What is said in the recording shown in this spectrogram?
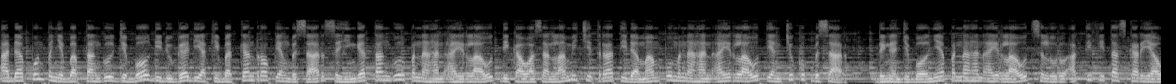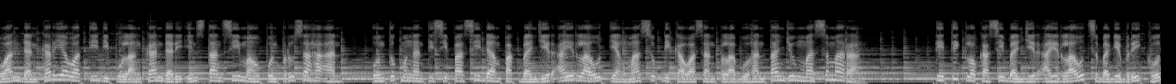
Adapun penyebab tanggul jebol diduga diakibatkan rop yang besar sehingga tanggul penahan air laut di kawasan Lami Citra tidak mampu menahan air laut yang cukup besar. Dengan jebolnya penahan air laut seluruh aktivitas karyawan dan karyawati dipulangkan dari instansi maupun perusahaan, untuk mengantisipasi dampak banjir air laut yang masuk di kawasan Pelabuhan Tanjung Mas Semarang. Titik lokasi banjir air laut sebagai berikut,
